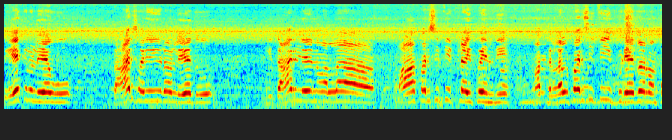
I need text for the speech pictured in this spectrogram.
వెహికల్ లేవు. దారి సరిగడం లేదు. ఈ దారి లేని వల్ల మా పరిస్థితి ఇట్లా అయిపోయింది. మా పిల్లల పరిస్థితి ఇప్పుడు ఏదో రొంత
